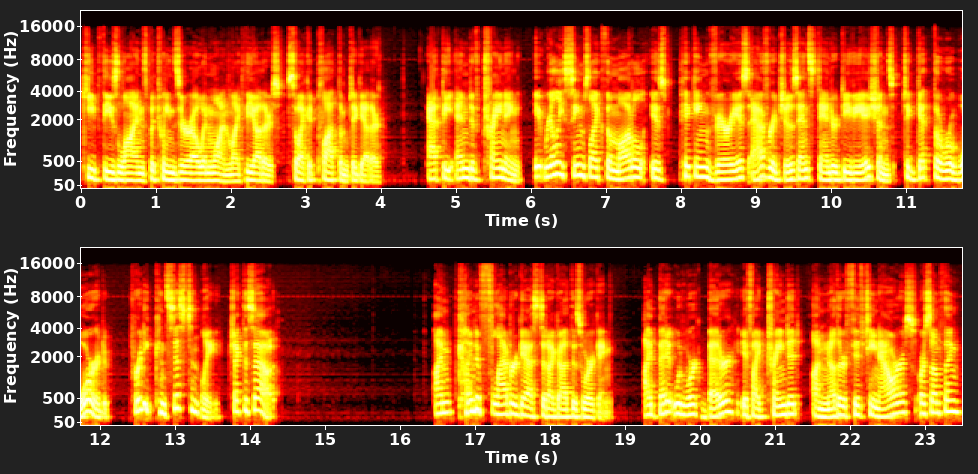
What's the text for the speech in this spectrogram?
keep these lines between 0 and 1 like the others, so I could plot them together. At the end of training, it really seems like the model is picking various averages and standard deviations to get the reward pretty consistently. Check this out. I'm kind of flabbergasted I got this working. I bet it would work better if I trained it another 15 hours or something.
